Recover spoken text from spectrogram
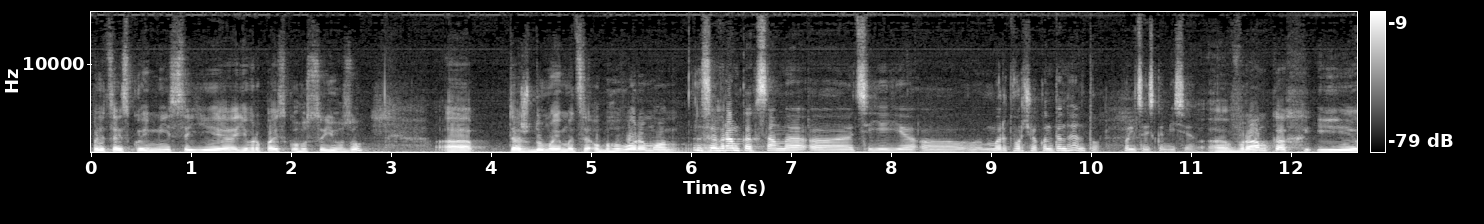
поліцейської місії Європейського Союзу. Теж думаю, ми це обговоримо. Ну, це в рамках саме е, цієї е, миротворчого контингенту поліцейська місія. Е, В рамках і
